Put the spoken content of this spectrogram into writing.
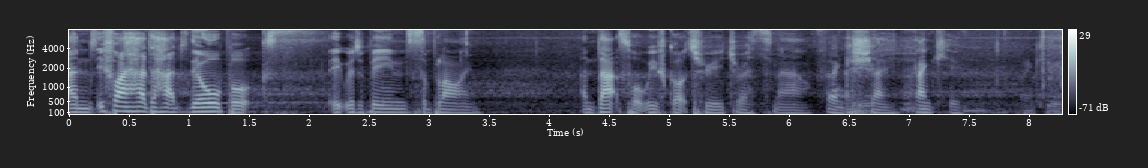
And if I had had your books, it would have been sublime. And that's what we've got to redress now. Thank a you. shame. Thank you. Thank you.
